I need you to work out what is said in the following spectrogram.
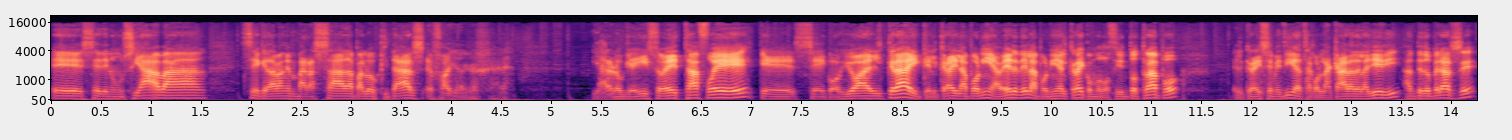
eh, se denunciaban, se quedaban embarazadas para los quitarse. Y ahora lo que hizo esta fue que se cogió al Cry, que el Cry la ponía verde, la ponía el Cry como 200 trapos. El Cry se metía hasta con la cara de la Jerry antes de operarse.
